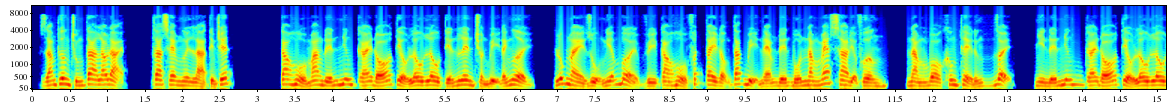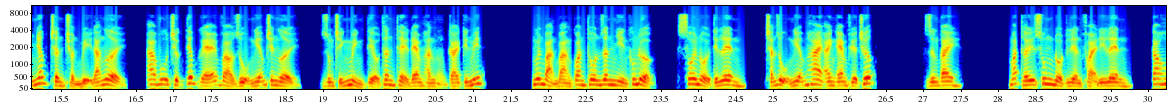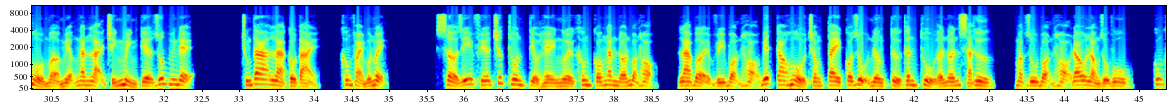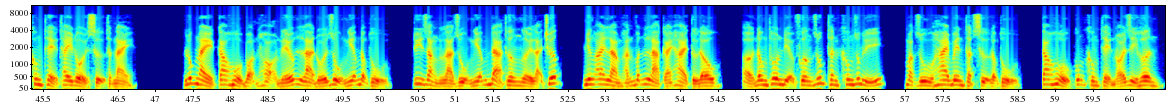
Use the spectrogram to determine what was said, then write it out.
Dám thương chúng ta lao đại, ta xem ngươi là tìm chết. Cao hổ mang đến những cái đó tiểu lâu lâu tiến lên chuẩn bị đánh người, lúc này dụ nghiễm bởi vì cao hổ phất tay động tác bị ném đến 4-5 mét xa địa phương, nằm bò không thể đứng dậy, nhìn đến những cái đó tiểu lâu lâu nhấc chân chuẩn bị đá người, A Vu trực tiếp ghé vào dụ nghiễm trên người, dùng chính mình tiểu thân thể đem hắn cái kín mít. Nguyên bản bàng quan thôn dân nhìn không được, sôi nổi tiến lên, chắn dụ nghiễm hai anh em phía trước. Dừng tay. Mắt thấy xung đột liền phải đi lên, cao hổ mở miệng ngăn lại chính mình kia giúp huynh đệ. Chúng ta là cầu tài, không phải muốn mệnh. Sở dĩ phía trước thôn tiểu hề người không có ngăn đón bọn họ, là bởi vì bọn họ biết cao hổ trong tay có dụ nương tử thân thủ ấn ấn xá thư, mặc dù bọn họ đau lòng dụ vu, cũng không thể thay đổi sự thật này. Lúc này cao hổ bọn họ nếu là đối dụ nghiễm động thủ, tuy rằng là dụ nghiễm đả thương người lại trước, nhưng ai làm hắn vẫn là cái hài từ đâu, ở nông thôn địa phương giúp thân không giúp lý, mặc dù hai bên thật sự động thủ, cao hổ cũng không thể nói gì hơn.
